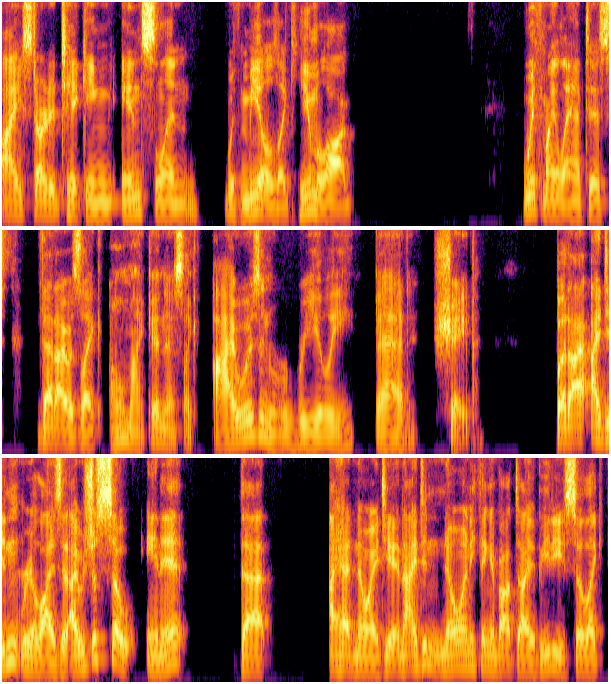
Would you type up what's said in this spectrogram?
I started taking insulin with meals like Humalog with my Lantus that I was like, oh my goodness, like I was in really bad shape but I, I didn't realize it. I was just so in it that I had no idea. And I didn't know anything about diabetes. So like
